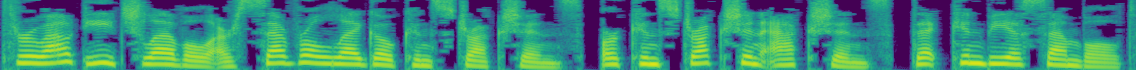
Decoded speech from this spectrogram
Throughout each level are several LEGO constructions, or construction actions, that can be assembled.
